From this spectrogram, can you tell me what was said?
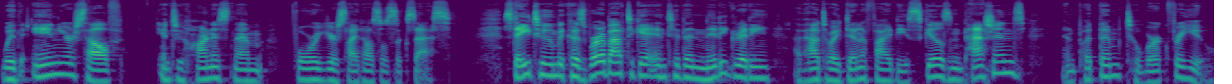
within yourself and to harness them for your side hustle success. Stay tuned because we're about to get into the nitty gritty of how to identify these skills and passions and put them to work for you.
